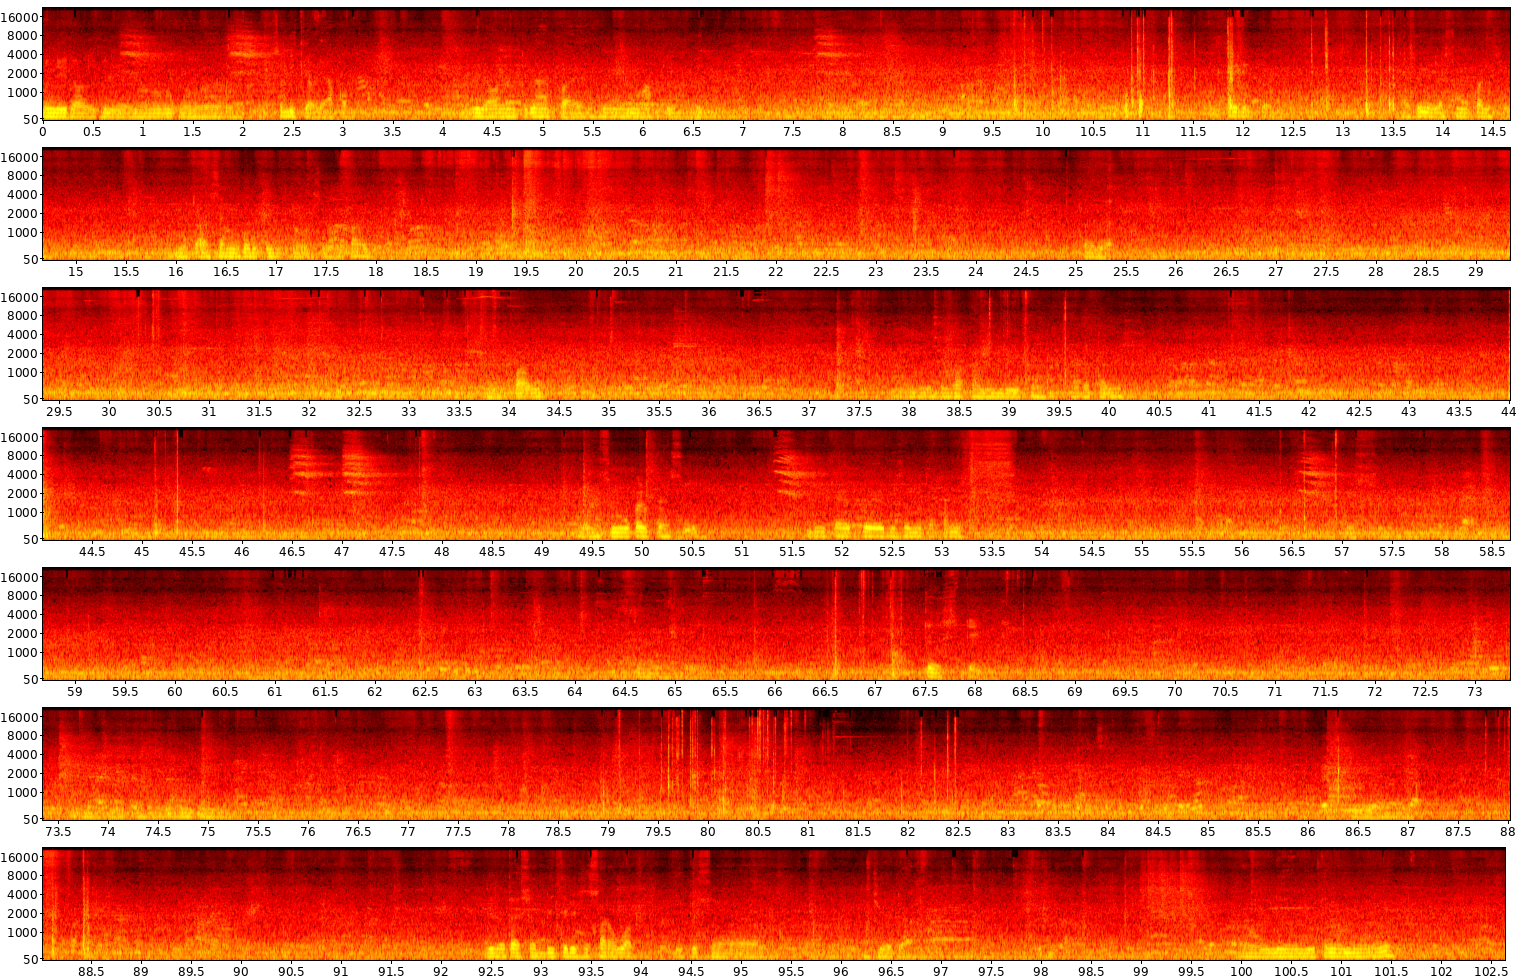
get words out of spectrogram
Hindi daw ako bili ng mga sa bakery ako. Bili ako ng tinapay, ng mga tubig. Putok. Pwede ko. Kasi may asukal siya. Mataas ang content ng asukal. Pang. Mga kanin dito. Nakatamis. Mga sukal kasi. Hindi tayo pwede sa matatamis. Toasted. Dito tayo sa bakery sa Sarawak. Dito sa Jeddah. Nakabili yung dito ng mga ano.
